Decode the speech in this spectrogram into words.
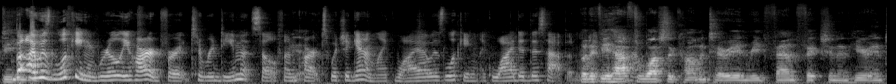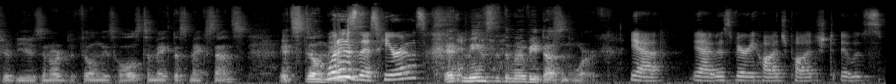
do you, But I was looking really hard for it to redeem itself in parts, which again, like why I was looking, like why did this happen? But Why if you have to happen? watch the commentary and read fan fiction and hear interviews in order to fill in these holes to make this make sense, it still means, what is this, heroes? it means that the movie doesn't work. Yeah, yeah, it was very hodgepodged. It was y-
